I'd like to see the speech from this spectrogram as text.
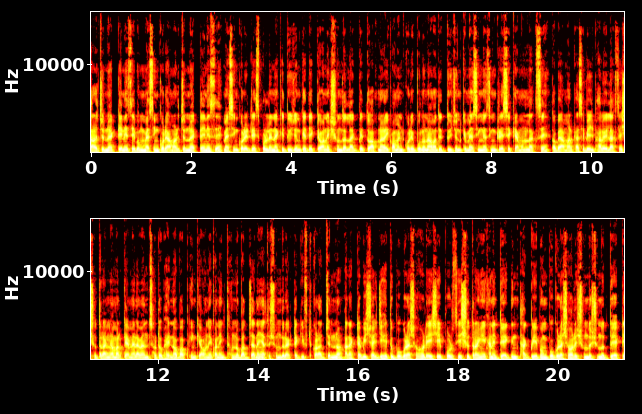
তার জন্য একটা এনেছে এবং ম্যাচিং করে আমার জন্য একটা এনেছে। ম্যাচিং করে ড্রেস পরলে নাকি দুইজনকে দেখতে অনেক সুন্দর লাগবে। তো আপনারাই কমেন্ট করে বলুন আমাদের দুইজনকে ম্যাচিং ম্যাচিং ড্রেসে কেমন লাগছে। তবে আমার কাছে বেশ ভালোই লাগছে, সুতরাং আমার ক্যামেরাম্যান ছোট ভাই নবাব কিংকে অনেক অনেক ধন্যবাদ জানাই এত সুন্দর একটা গিফট করার জন্য। আর একটা বিষয়, যেহেতু বগুড়া শহরে এসেই পড়ছি, সুতরাং এখানে দু একদিন থাকবে এবং বগুড়া শহরে সুন্দর সুন্দর দু একটা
